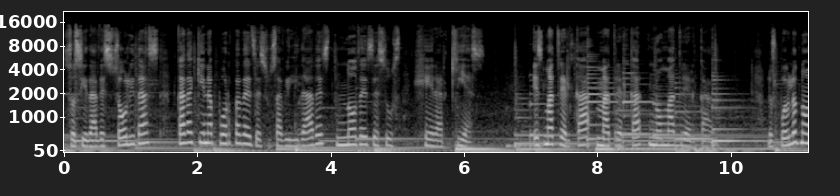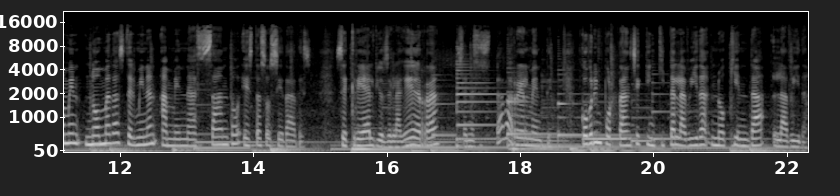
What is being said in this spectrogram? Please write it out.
Sociedades sólidas, cada quien aporta desde sus habilidades, no desde sus jerarquías. Es matriarcal, matriarcal no matriarcado. Los pueblos nómadas terminan amenazando estas sociedades. Se crea el dios de la guerra, se necesitaba realmente. Cobra importancia quien quita la vida, no quien da la vida.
